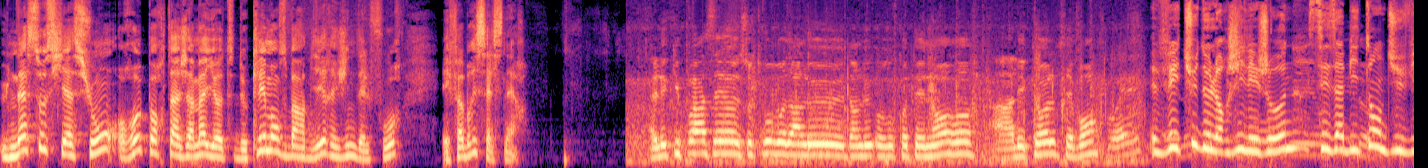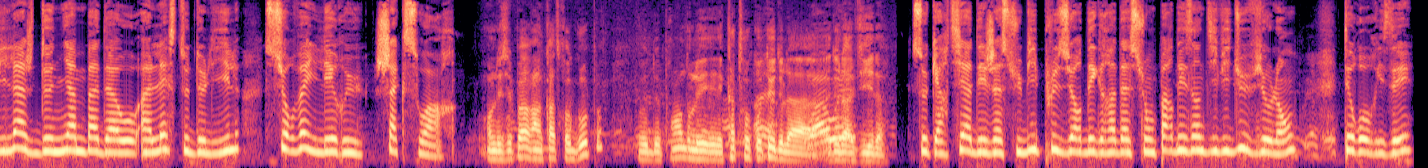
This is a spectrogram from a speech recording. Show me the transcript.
une association. Reportage à Mayotte de Clémence Barbier, Régine Delfour et Fabrice Elsner. L'équipe A se trouve dans le, dans le côté nord, à l'école, c'est bon? Vêtus de leurs gilets jaunes, ces habitants du village de Nyambadao, à l'est de l'île, surveillent les rues chaque soir. On les sépare en quatre groupes, euh, de prendre les quatre côtés de la, de la ville. Ce quartier a déjà subi plusieurs dégradations par des individus violents. Terrorisés,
